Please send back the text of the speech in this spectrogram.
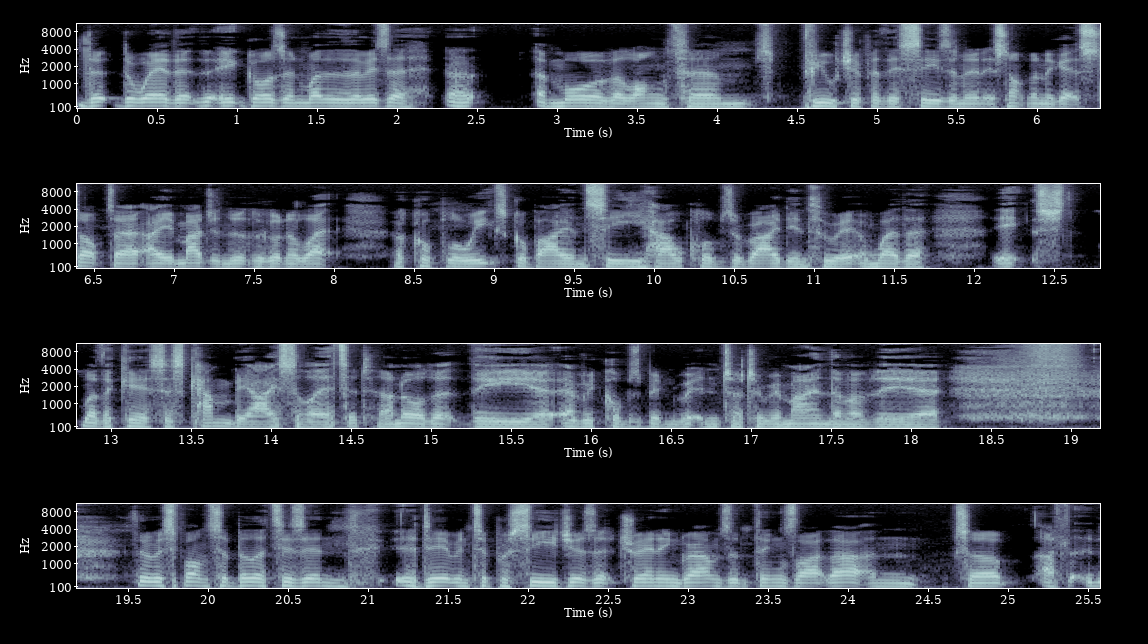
the the way that it goes and whether there is a, a, a more of a long term future for this season and it's not going to get stopped. I, I, imagine that they're going to let a couple of weeks go by and see how clubs are riding through it and whether it's whether cases can be isolated. I know that the uh, every club's been written to to remind them of the. Uh, the responsibilities in adhering to procedures at training grounds and things like that. And so I, th-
